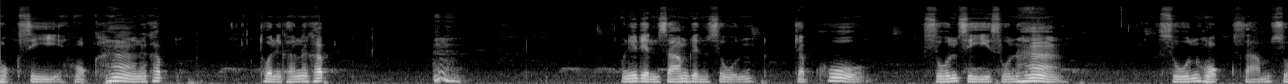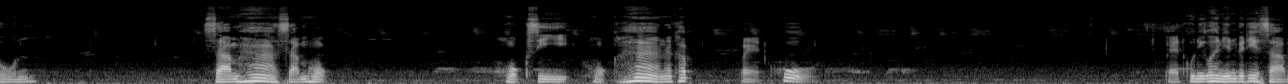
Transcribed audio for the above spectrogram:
หกสี่หกห้านะครับ ทวนอีกครั้งนะครับ วันนี้เด่นสามเด่นศูนย์จับคู่ศูนย์สี่ศูนย์ห้าศูนย์หกสามศูนย์สามห้าสามหกหกสี่หกห้านะครับแปดคู่แปดคู่นี้ก็ให้เน้นไปที่สาม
